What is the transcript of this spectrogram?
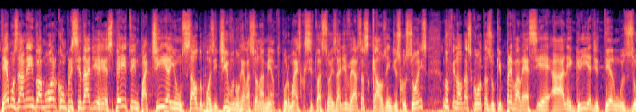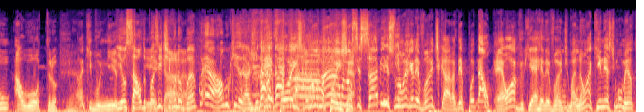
Temos, além do amor, cumplicidade e respeito, empatia e um saldo positivo no relacionamento. Por mais que situações adversas causem discussões, no final das contas, o que prevalece é a alegria de termos um ao outro. Olha que bonito. E o saldo aqui, positivo cara. no banco é algo que ajuda Depois, não, não, pois não é. se sabe isso, não é relevante, cara. Depois, não, é óbvio que é relevante, mas não aqui neste momento.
